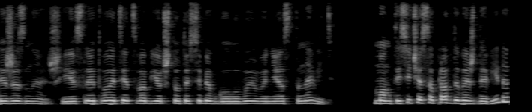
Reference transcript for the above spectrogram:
«Ты же знаешь, если твой отец вобьет что-то себе в голову, его не остановить. Мам, ты сейчас оправдываешь Давида?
